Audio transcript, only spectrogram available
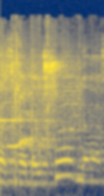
Спасибо большое. Для вас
